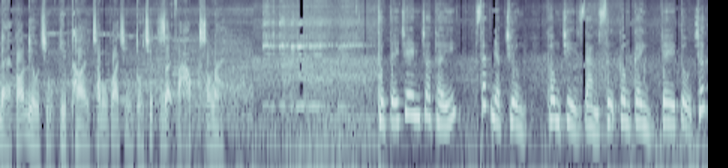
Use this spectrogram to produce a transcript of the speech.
để có điều chỉnh kịp thời trong quá trình tổ chức dạy và học sau này. Thực tế trên cho thấy sắp nhập trường không chỉ giảm sự công kênh về tổ chức,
